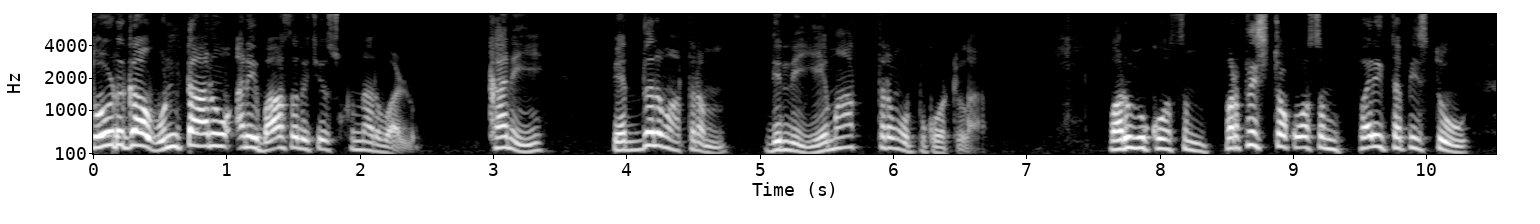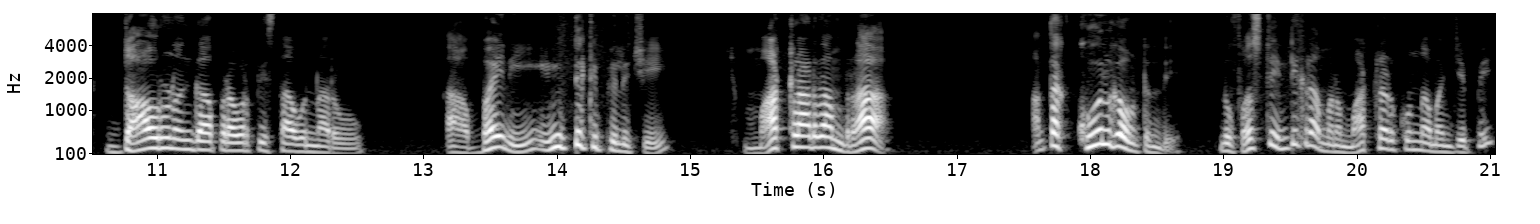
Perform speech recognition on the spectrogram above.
తోడుగా ఉంటాను అని భాషలు చేసుకున్నారు వాళ్ళు. కానీ పెద్దలు మాత్రం దీన్ని ఏమాత్రం ఒప్పుకోట్లా. పరువు కోసం ప్రతిష్ట కోసం పరితపిస్తూ దారుణంగా ప్రవర్తిస్తూ ఉన్నారు. ఆ అబ్బాయిని ఇంటికి పిలిచి మాట్లాడదాం రా. అంత కూల్గా ఉంటుంది. నువ్వు ఫస్ట్ ఇంటికి రా మనం మాట్లాడుకుందామని చెప్పి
